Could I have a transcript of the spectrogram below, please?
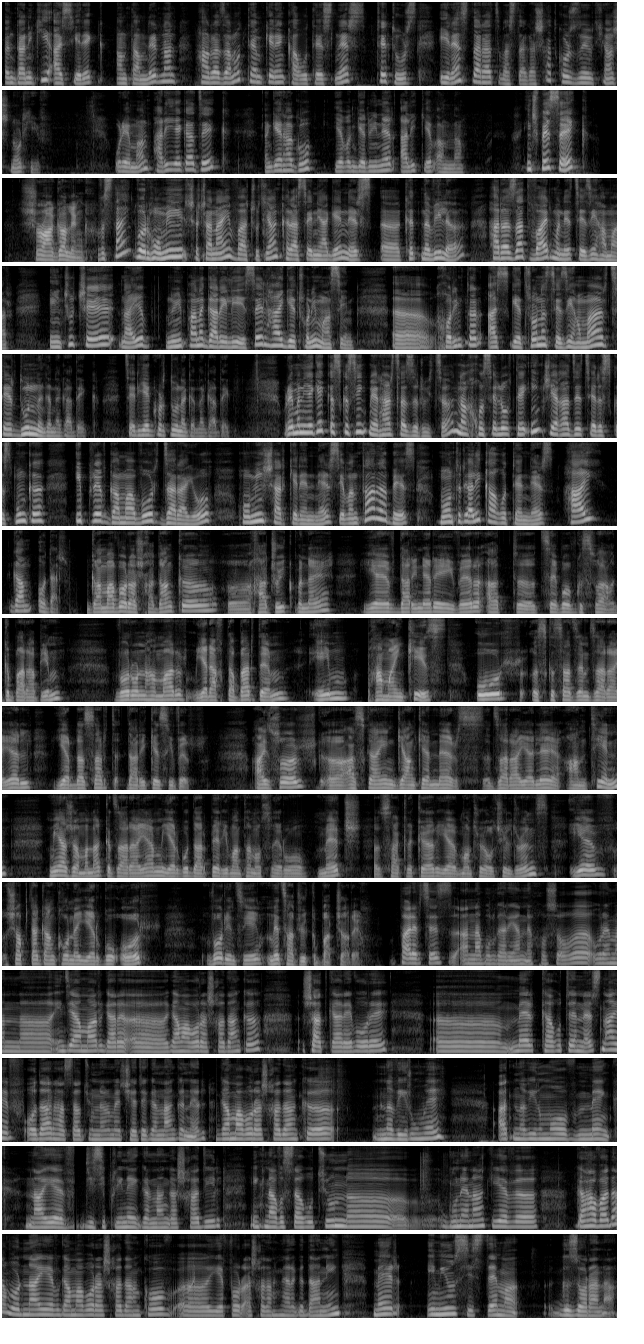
Ընտանիքի այս երեք անդամներն ալ հանրազանոթ թեմքեր են քաղուտեսներս, թե դուրս իրենց տարած վաստակաշատ կորզնեության շնորհիվ։ Ուրեմն, բարի եկած եք, ընկեր Հակոբ եւ ընկերուներ Ալիկ եւ Աննա։ Ինչպե՞ս եք։ Շնորհակալ ենք։ Վստահ ենք, որ հոմի շրջանային վաճության քրասենյակեն ներս գտնվելը հարազատ վայր մնաց ցեզի համար ինչու՞ չէ նաև նույն բանը կարելի է ասել հայ գետրոնի մասին խորիմտր այս գետրոնը ցեզի համար ծեր դունը կնկատեք ծեր երկրորդ դունը կնկատեք Ուրեմն եկեք սկսենք մեր հարցազրույցը նախ խոսելով թե ինչ եղած է ծեր սկզբունքը իբրև գամավոր ծարայո հոմի շարքերեններս եւ ընդհանրապես Մոնտրեալի քաղաքներս հայ կամ օդար Գամավոր աշխատանքը հաջույք մնա եւ դարիները իվեր at ծևով գբարաբիմ որուն համար երախտաբար դեմ իմ համայնքից ուր սկսած եմ ծարայել երդասարտ դարիքես իվեր այսօր ասկային ցանկերներս ծարայել է անտին միաժամանակ կծարայեմ երկու դարբեր հիվանդանոցներու մեջ Sacré-Cœur եւ Montreal Children's եւ շաբթական կոնե երկու օր որ ինձ մեծ հաճույք կպատճառի։ Բարևձեզ Աննա Բուլղարյանն է խոսողը, ուրեմն ինձ համար գամավոր աշխատանքը շատ կարևոր է մեր քաղաքներս նաև օդար հաստատություններում մեջ եթե գնան գնել գամավոր աշխատանքը նվիրում է այդ նվիրումով մենք նաև դիսցիպլինե գրնանք աշխատիլ ինքնավստահություն գունենանք եւ և Գահավադան, որ նաև գամավոր աշխատանքով, երբ որ աշխատանքները գտանին, մեր իմյուն սիստեմը գզորանա։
